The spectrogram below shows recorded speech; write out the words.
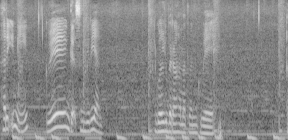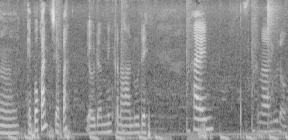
Hari ini gue nggak sendirian. Gue lagi bareng sama teman gue. Uh, kepo kan siapa? Ya udah mending kenalan dulu deh. Hai, kenalan dulu dong.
